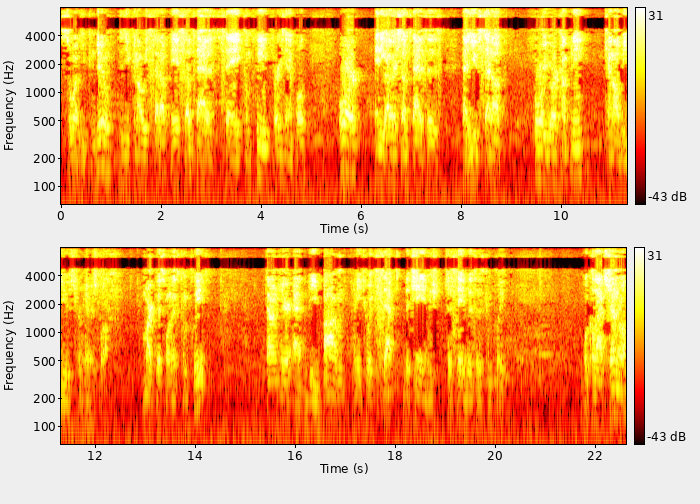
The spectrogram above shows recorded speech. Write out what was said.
So what you can do is you can always set up a substatus to say complete, for example, or any other substatuses that you've set up for your company can all be used from here as well. Mark this one as complete. Down here at the bottom, I need to accept the change to save this as complete. We'll collapse general.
